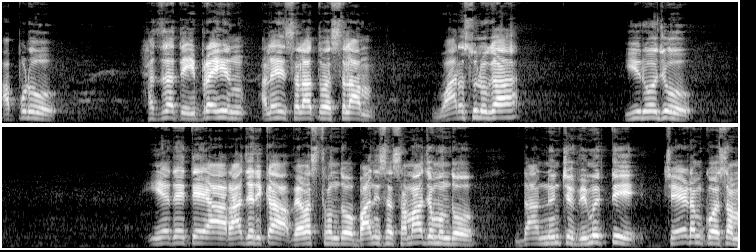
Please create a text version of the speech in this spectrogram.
అప్పుడు హజరత్ ఇబ్రాహీం అలహి సలాతు వస్సలాం వారసులుగా ఈరోజు ఏదైతే ఆ రాజరిక వ్యవస్థ ఉందో బానిస సమాజం ఉందో దాని నుంచి విముక్తి చేయడం కోసం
